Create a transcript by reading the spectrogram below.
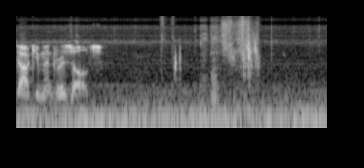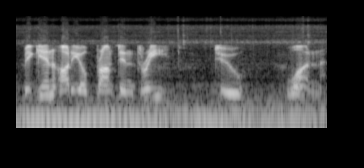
Document results. Begin audio prompt in three, two, one.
